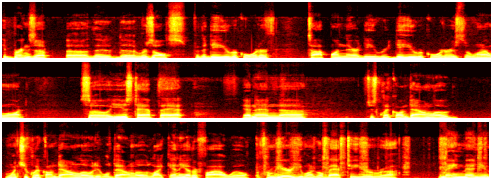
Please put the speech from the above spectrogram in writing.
It brings up uh, the, the results for the DU Recorder top one there, DU, recorder is the one I want. So you just tap that and then uh, just click on download. Once you click on download, it will download like any other file will. From here, you want to go back to your uh, main menu.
